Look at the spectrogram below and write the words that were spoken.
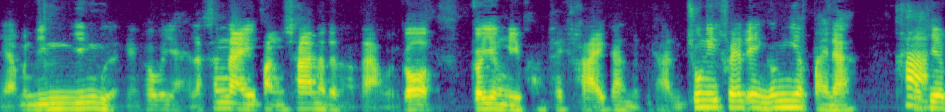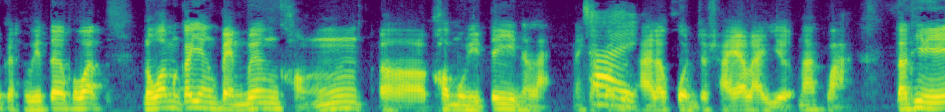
เงี้ยมันยิ่งยิ่งเหมือนกันเข้าไปใหญ่แล้วข้างในฟังก์ชันอะไรต่างๆ มันก็ก็ยังมีความคล้ายๆกันเหมือนกัน ช่วงนี้ Threads เองก็เงียบไปนะค่ะ ถ้าเทียบกับ Twitter เพราะว่าโนว่ามันก็ยังเป็นเรื่องของเอ่อ community นั่นแหละนะครับใช่ว่าสุดท้ายแล้วคนจะใช้อะไรเยอะมากกว่า แล้วทีนี้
